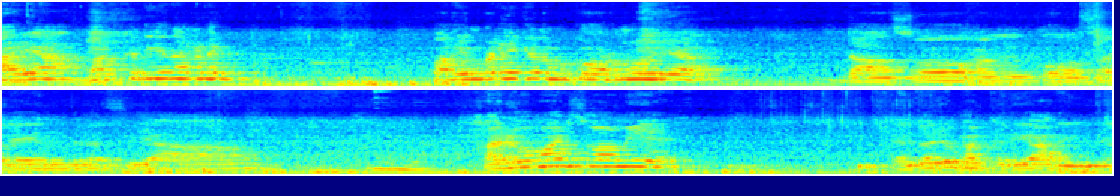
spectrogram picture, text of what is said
ആര്യ ഭക്തി എന്നങ്ങനെ പറയുമ്പോഴേക്ക് നമുക്ക് ഓർമ്മ വരിക. ദാസോഹം കോസലേന്ദ്രസ്യ. ഹനുമാൻ സ്വാമിയെ എന്തൊരു ഭക്തി അറിയില്ല.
